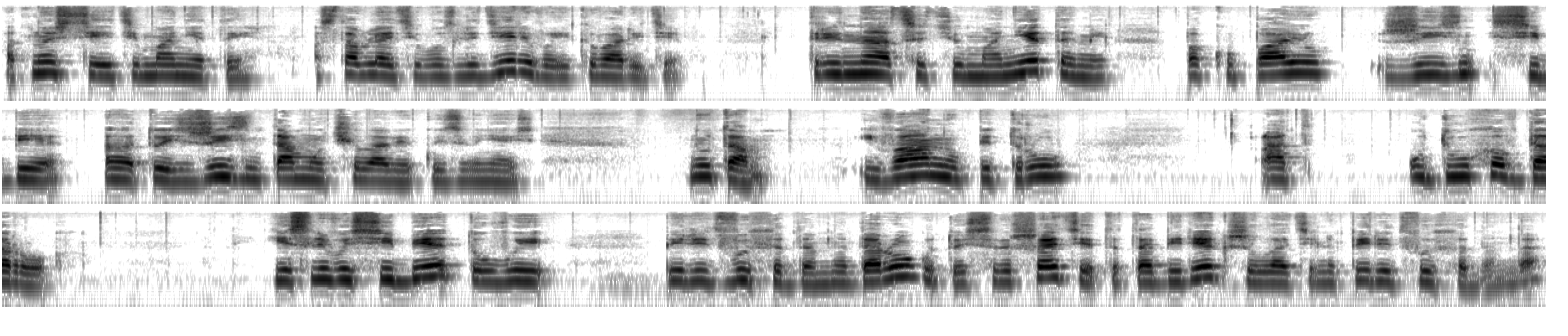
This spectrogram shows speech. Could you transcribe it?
относите эти монеты, оставляйте возле дерева и говорите, тринадцатью монетами покупаю жизнь себе, э, то есть жизнь тому человеку, извиняюсь. Ну там, Ивану, Петру, от у духов дорог. Если вы себе, то вы перед выходом на дорогу, то есть совершайте этот оберег желательно перед выходом, да.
